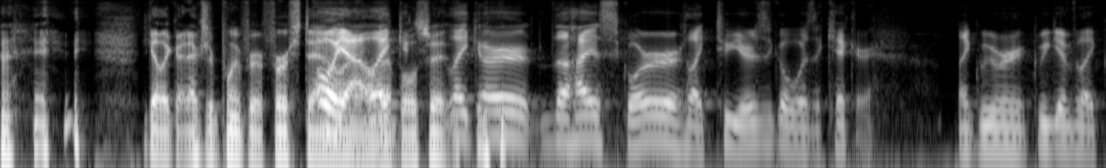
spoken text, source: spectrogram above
you got like an extra point for a first down. oh and yeah, like bullshit. like our the highest scorer like two years ago was a kicker. Like we were we give like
